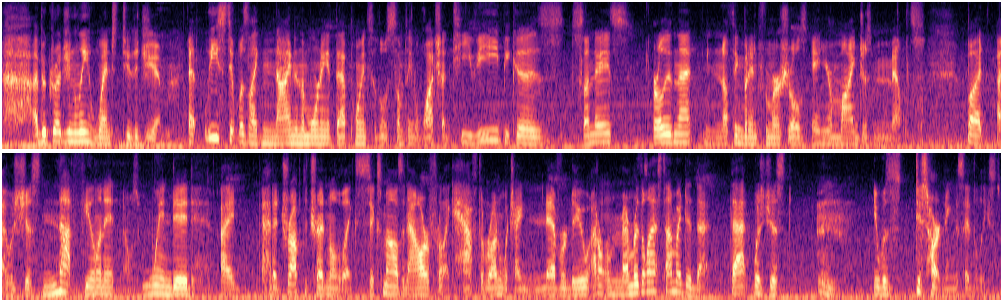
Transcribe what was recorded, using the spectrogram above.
I begrudgingly went to the gym. At least it was like 9 in the morning at that point, so there was something to watch on TV because Sundays, earlier than that, nothing but infomercials and your mind just melts. But I was just not feeling it. I was winded. I had to drop the treadmill like 6 miles an hour for like half the run, which I never do. I don't remember the last time I did that. That was just. it was disheartening to say the least.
